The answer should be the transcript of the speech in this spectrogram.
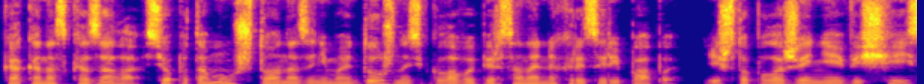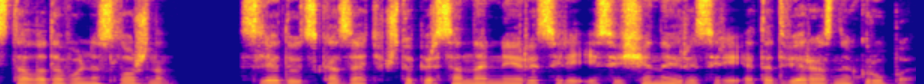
Как она сказала, все потому, что она занимает должность главы персональных рыцарей Папы, и что положение вещей стало довольно сложным. Следует сказать, что персональные рыцари и священные рыцари – это две разных группы.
